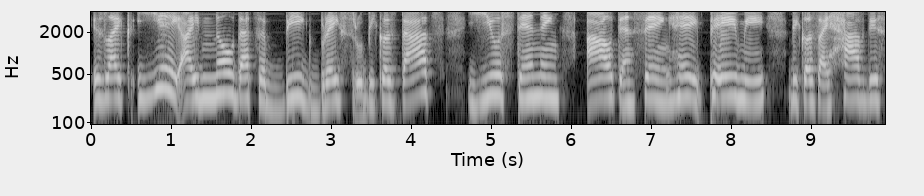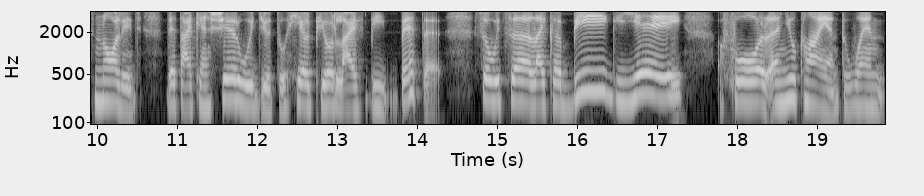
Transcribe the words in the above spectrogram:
is like yay i know that's a big breakthrough because that's you standing out and saying hey pay me because i have this knowledge that i can share with you to help your life be better. So it's a, like a big yay for a new client when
